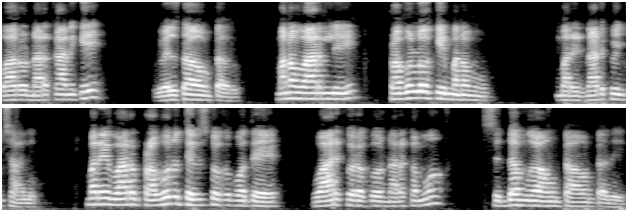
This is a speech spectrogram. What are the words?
వారు నరకానికి వెళ్తూ ఉంటారు. మనం వారిని ప్రభులోకి మనము మరి నడిపించాలి. మరి వారు ప్రభువును తెలుసుకోకపోతే వారి కొరకు నరకము సిద్ధంగా ఉంటా ఉంటది.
